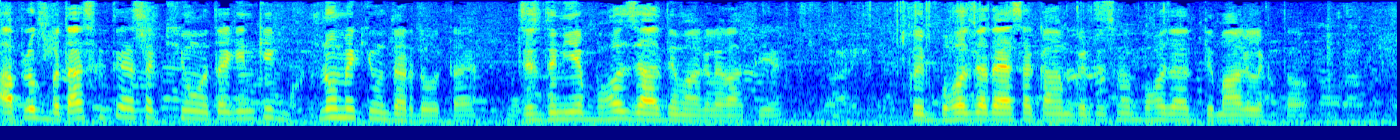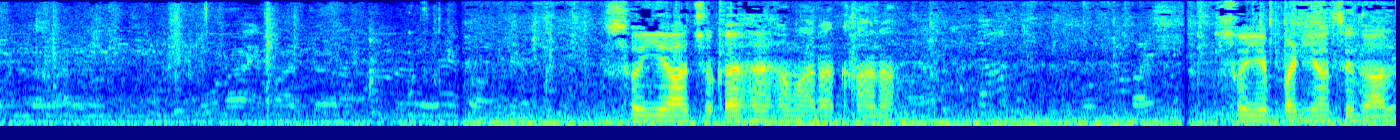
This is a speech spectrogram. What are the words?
आप लोग बता सकते हैं ऐसा क्यों होता है कि इनके घुटनों में क्यों दर्द होता है? जिस दिन ये बहुत ज़्यादा दिमाग लगाती है। कोई बहुत ज़्यादा ऐसा काम करती है जिसमें बहुत ज़्यादा दिमाग लगता हो। सो ये आ चुका है हमारा खाना। सो ये बढ़िया से दाल,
